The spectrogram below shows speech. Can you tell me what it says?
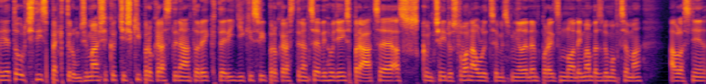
je to určitý spektrum, že máš jako těžký prokrastinátory, který díky své prokrastinace vyhodějí z práce a skončí doslova na ulici. My jsme měli jeden projekt s mladýma bezdomovcema a vlastně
